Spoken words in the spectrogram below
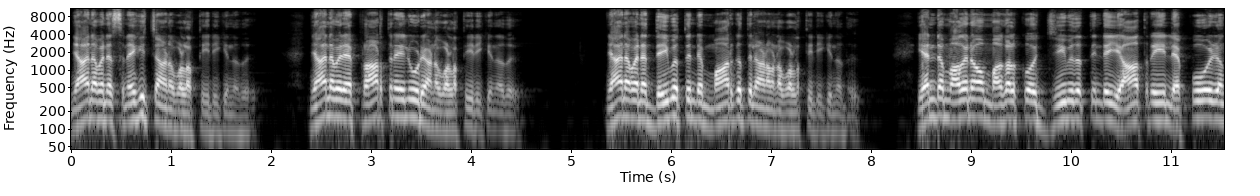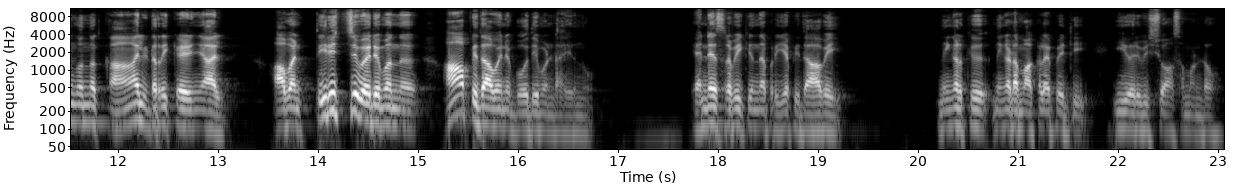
ഞാൻ അവനെ സ്നേഹിച്ചാണ് വളർത്തിയിരിക്കുന്നത്. ഞാൻ അവനെ പ്രാർത്ഥനയിലൂടെയാണ് വളർത്തിയിരിക്കുന്നത്. ഞാൻ അവനെ ദൈവത്തിന്റെ മാർഗത്തിലാണ് അവനെ വളർത്തിയിരിക്കുന്നത്. എന്റെ മകനോ മകൾക്കോ ജീവിതത്തിന്റെ യാത്രയിൽ എപ്പോഴെങ്ങൊന്ന് കാലിടറിക്കഴിഞ്ഞാൽ അവൻ തിരിച്ചു വരുമെന്ന് ആ പിതാവിന് ബോധ്യമുണ്ടായിരുന്നു. എന്നെ ശ്രവിക്കുന്ന പ്രിയ പിതാവേ നിങ്ങൾക്ക് നിങ്ങളുടെ മക്കളെപ്പറ്റി ഈ ഒരു വിശ്വാസമുണ്ടോ?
